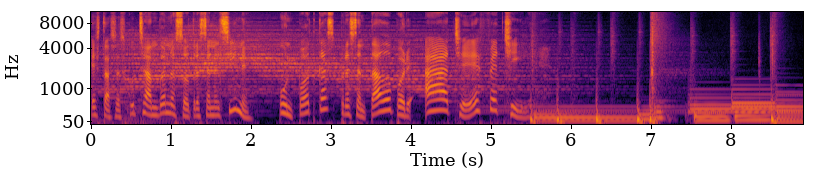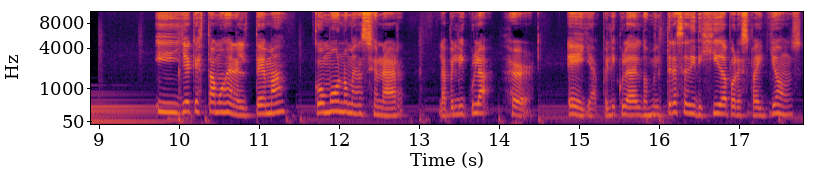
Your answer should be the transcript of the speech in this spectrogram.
Estás escuchando Nosotros en el Cine, un podcast presentado por AHF Chile. Y ya que estamos en el tema, ¿cómo no mencionar la película Her? Ella, película del 2013 dirigida por Spike Jones,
